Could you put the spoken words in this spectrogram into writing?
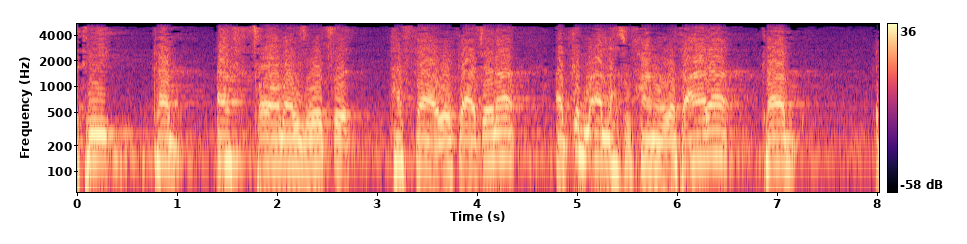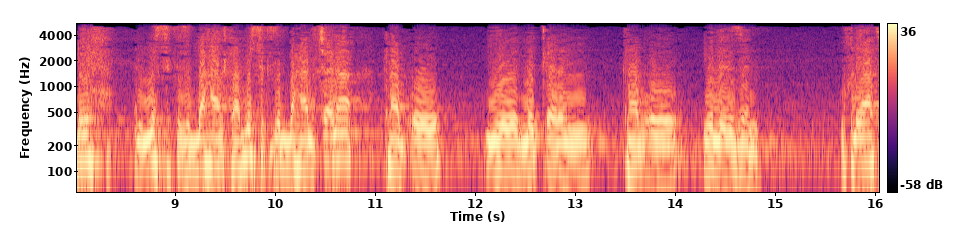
እቲ ካብ ኣፍ ጸዋማይ ዝወጽእ ሃፋ ወይ ከኣ ጨና ኣብ ቅድሚ ኣላህ ስብሓነሁ ወተዓላ ካብ ሪሕ ምስክ ዝበሃል ካብ ምስክ ዝበሃል ጨና ካብኡ ይንቅርን ካብኡ ይንእዝን። ምኽንያቱ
